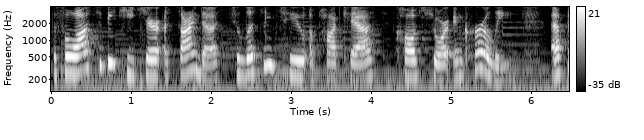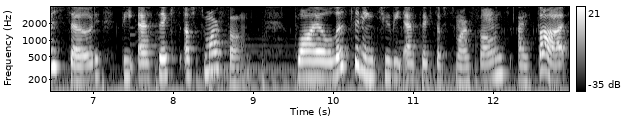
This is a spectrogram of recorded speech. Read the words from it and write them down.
The philosophy teacher assigned us to listen to a podcast called Short and Curly, episode The Ethics of Smartphones. While listening to the ethics of smartphones, I thought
